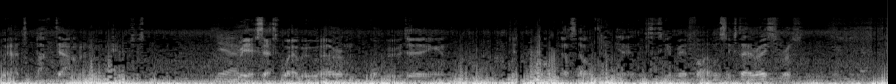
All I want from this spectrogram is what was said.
we had to back down and just Yeah. reassess where we were and what we were doing, and just remind ourselves, know, this is going to be a five or six day race for us. We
